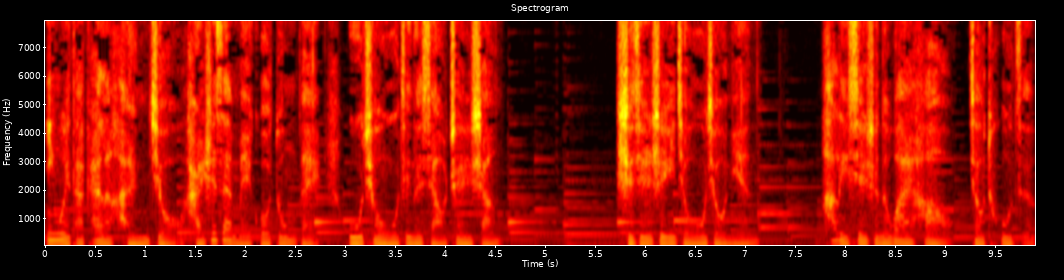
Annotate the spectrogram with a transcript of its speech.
因为他开了很久，还是在美国东北无穷无尽的小镇上。时间是一九五九年，哈利先生的外号叫兔子。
